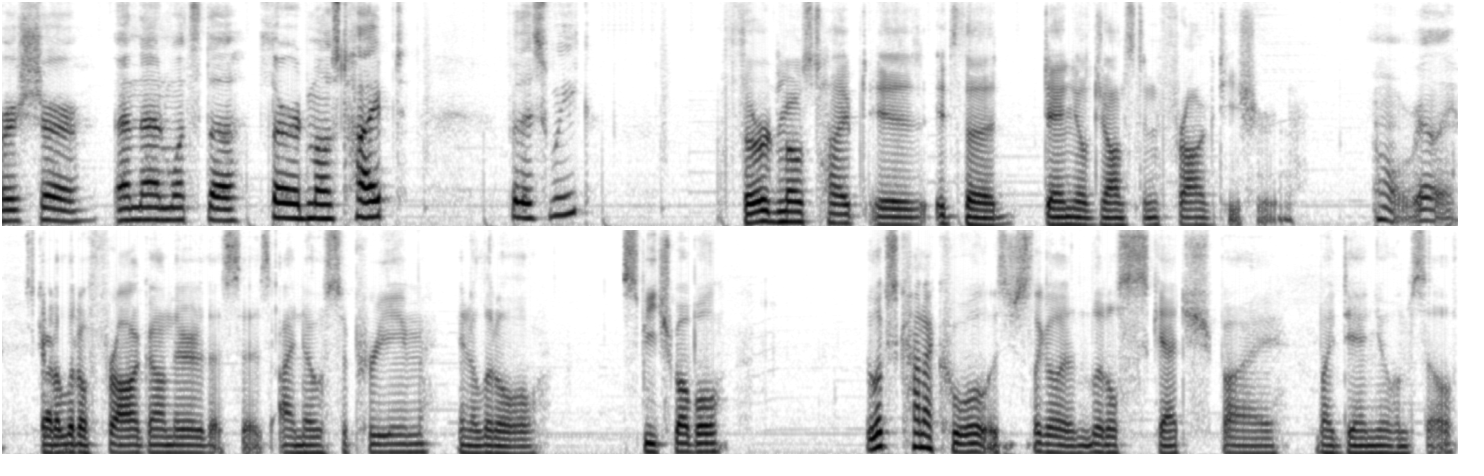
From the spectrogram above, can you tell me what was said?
For sure. And then what's the third most hyped for this week? Third most hyped is it's the Daniel Johnston frog t-shirt. Oh, really? It's got a little frog on there that says "I know Supreme" in a little speech bubble. It looks kind of cool. It's just like a little sketch by by Daniel himself,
